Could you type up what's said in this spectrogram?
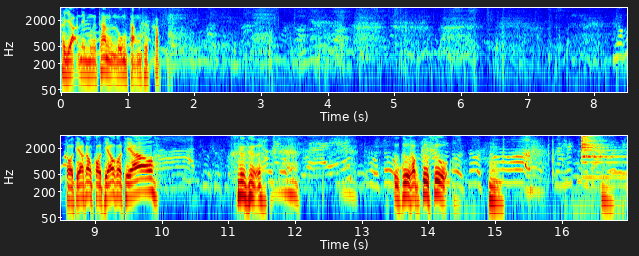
ขยะในมือท่านลงถังเถอะครับ เข้าแถวครับเข้าแถวเข้าแถวสู้ๆครับสู้ๆสู้สู้สู้ยังไม่กินข้าวเลย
